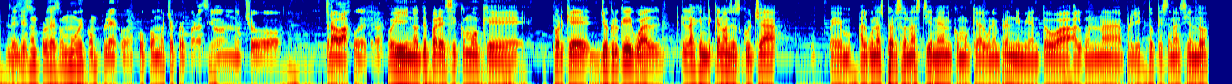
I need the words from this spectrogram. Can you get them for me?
Entonces es un proceso muy complejo, ocupa mucha preparación, mucho trabajo detrás. Oye, ¿no te parece como que, porque yo creo que igual que la gente que nos escucha eh, algunas personas tienen como que algún emprendimiento o algún proyecto que estén haciendo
